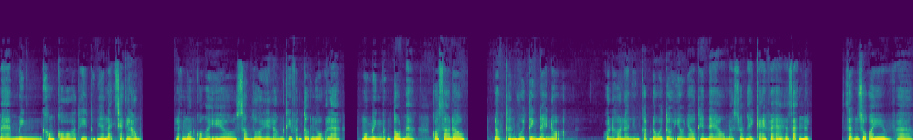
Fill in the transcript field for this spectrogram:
mà mình không có thì tự nhiên lại chạnh lòng, lại muốn có người yêu, xong rồi hề lòng thì vẫn tự nhủ là một mình vẫn tốt mà, có sao đâu. Độc thân vui tính này nọ còn hơn là những cặp đôi tưởng yêu nhau thế nào mà suốt ngày cãi vã dạn nứt, giận dỗi và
